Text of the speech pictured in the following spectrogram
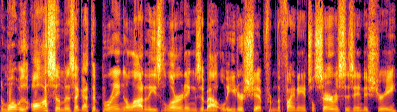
And what was awesome is I got to bring a lot of these learnings about leadership from the financial services industry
